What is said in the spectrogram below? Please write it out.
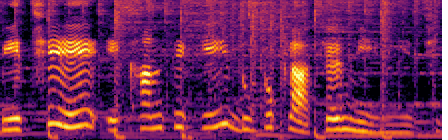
বেছে এখান থেকেই দুটো ক্লাচার নিয়ে নিয়েছি।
